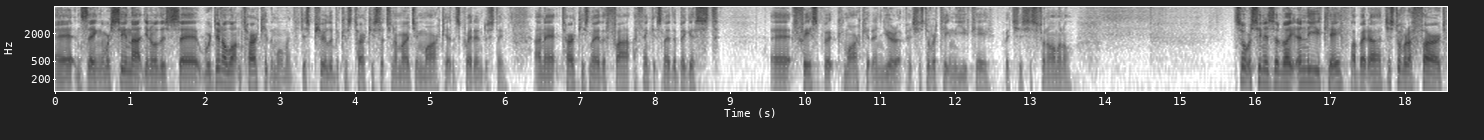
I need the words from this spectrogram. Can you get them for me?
uh, and XING. And we're seeing that, you know, there's, uh, we're doing a lot in Turkey at the moment, just purely because Turkey is such an emerging market and it's quite interesting. And uh, Turkey's now the, I think it's now the biggest uh, Facebook market in Europe. It's just overtaking the UK, which is just phenomenal. So what we're seeing is that in the UK, about uh, just over a third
